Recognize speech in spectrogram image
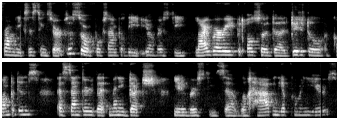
from the existing services. So for example, the university library, but also the digital competence uh, center that many Dutch universities uh, will have in the upcoming years.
